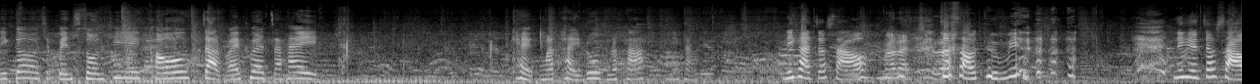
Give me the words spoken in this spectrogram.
นี่ก็จะเป็นโซนที่เขาจัดไว้เพื่อจะให้แขกมาถ่ายรูปนะคะ นี่ค่ะ นี่ค่ะเจ้าสาวเจ้าสาวถือมีด นี่คือเจ้าสาว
